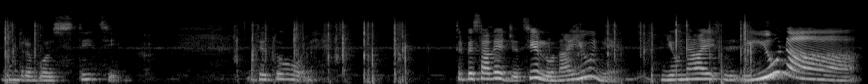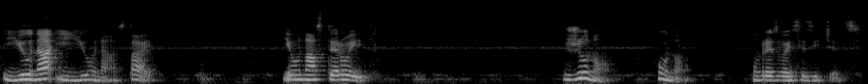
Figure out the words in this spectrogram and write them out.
Îndrăgostiții. De două ori. Trebuie să alegeți. E luna iunie. Iuna, Iuna, Iuna, Iuna, stai. E un asteroid. Juno, Huno, cum vreți voi să ziceți.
